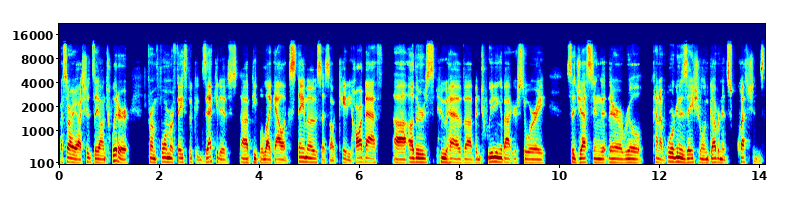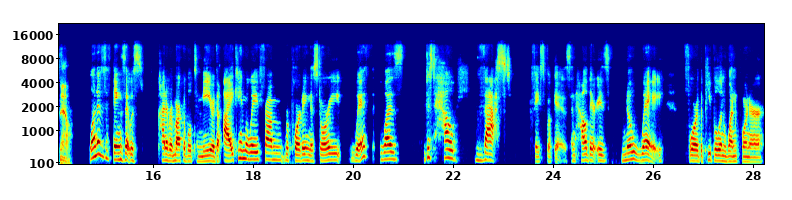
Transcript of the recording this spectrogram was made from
or sorry, I should say on Twitter, from former Facebook executives, uh, people like Alex Stamos. I saw Katie Harbath, uh, others who have uh, been tweeting about your story, suggesting that there are real kind of organizational and governance questions now. One of the things that was kind of remarkable to me, or that I came away from reporting the story with, was just how vast Facebook is and how there is no way for the people in one corner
